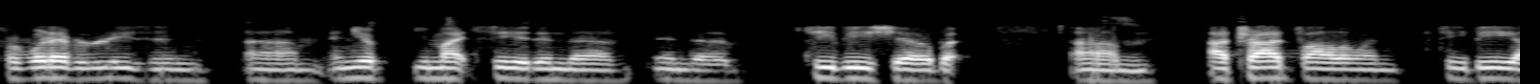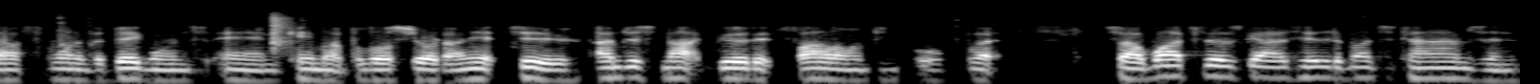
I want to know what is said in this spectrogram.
for whatever reason, um, and you you might see it in the in the TV show, but um, I tried following TB off one of the big ones and came up a little short on it too. I'm just not good at following people, but so I watched those guys hit it a bunch of times and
